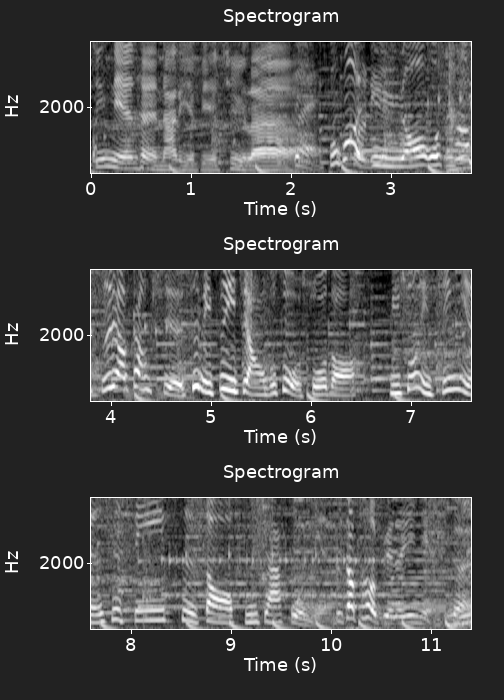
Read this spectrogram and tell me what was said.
今年嘿哪里也别去了。对，不过雨柔，我看到资料上写是你自己讲，不是我说的哦。你说你今年是第一次到夫家过年，比较特别的一年。对，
